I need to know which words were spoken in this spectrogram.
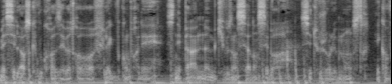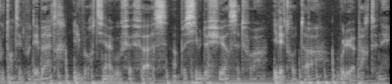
Mais c'est lorsque vous croisez votre reflet que vous comprenez. Ce n'est pas un homme qui vous enserre dans ses bras, c'est toujours le monstre. Et quand vous tentez de vous débattre, il vous retient et vous fait face. Impossible de fuir cette fois. Il est trop tard, vous lui appartenez.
